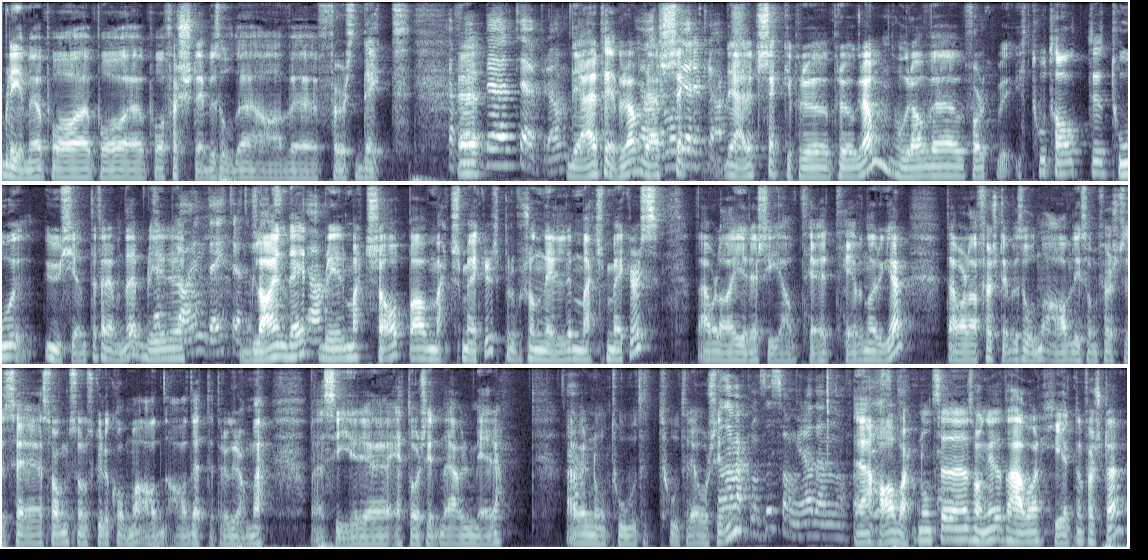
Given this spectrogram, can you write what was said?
blir med på, på, på første episode av eh, First Date. Ja, det er et TV-program. Det er et TV-program. Ja, det, det er et sjekkeprogram hvorav eh, folk Totalt eh, to ukjente fremmede blir er blind date, rett og slett. Blind date Ja. blir matcha opp av matchmakers, profesjonelle matchmakers. Det er vel da i regi av TV Norge. Det var da første episoden av liksom første sesong som skulle komme av, av dette programmet. Og jeg sier eh, ett år siden, det er vel mer. Det er vel noen to-tre to, år siden. Det har vært noen sesonger av den nå, faktisk. Jeg har vært noen sesonger. Dette her var helt den første.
